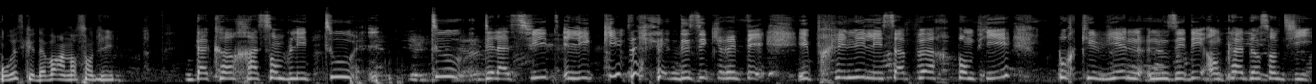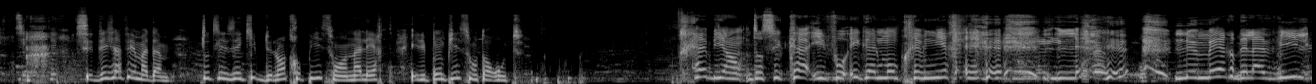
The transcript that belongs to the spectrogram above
On risque d'avoir un incendie. D'accord, rassemblez tout, tout de la suite, l'équipe de sécurité et prenez les sapeurs-pompiers pour qu'ils viennent nous aider en cas d'incendie. C'est déjà fait, madame. Toutes les équipes de l'entreprise sont en alerte et les pompiers sont en route. Très bien. Dans ce cas, il faut également prévenir le, maire de la ville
